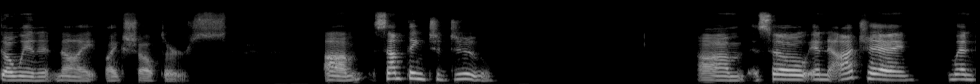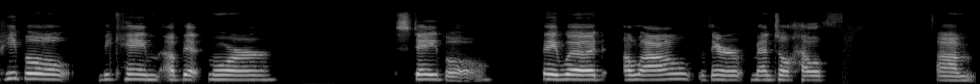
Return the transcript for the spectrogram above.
go in at night, like shelters, um, something to do. Um, so in Aceh, when people became a bit more stable, they would allow their mental health um,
